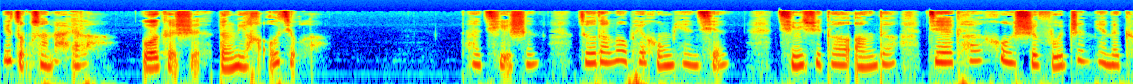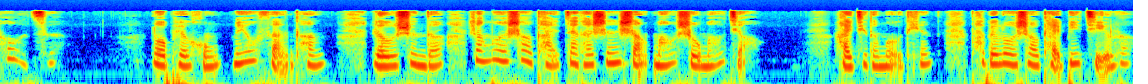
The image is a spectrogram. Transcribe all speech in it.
你总算来了，我可是等你好久了。他起身走到洛佩红面前。情绪高昂的解开护士服正面的扣子，骆佩红没有反抗，柔顺的让骆少凯在他身上毛手毛脚，还记得某天，他被骆少凯逼急了，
